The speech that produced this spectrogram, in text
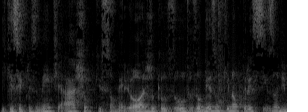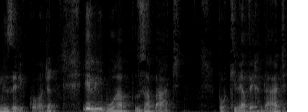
e que simplesmente acham que são melhores do que os outros, ou mesmo que não precisam de misericórdia, ele os abate. Porque a verdade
